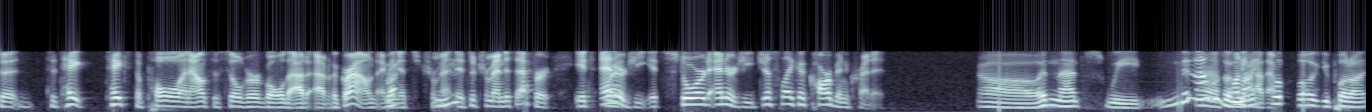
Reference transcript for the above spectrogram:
to to take takes to pull an ounce of silver or gold out out of the ground. I right. mean, it's tremendous. Mm-hmm. It's a tremendous effort. It's energy. Right. It's stored energy, just like a carbon credit. Oh, isn't that sweet? That yeah, was a nice little bow you put on.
